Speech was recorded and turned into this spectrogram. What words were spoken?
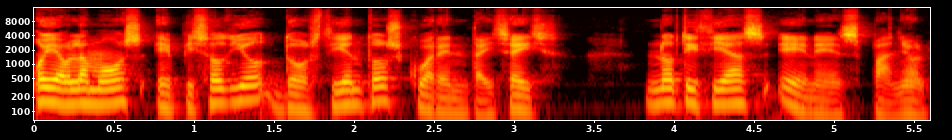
Hoy hablamos episodio 246. Noticias en español.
